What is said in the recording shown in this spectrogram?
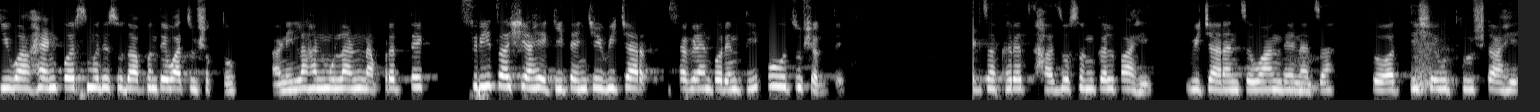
किंवा हँड पर्समध्ये सुद्धा आपण ते वाचू शकतो. आणि लहान मुलांना प्रत्येक स्त्रीच अशी आहे की त्यांचे विचार सगळ्यांपर्यंत ती पोहोचू शकते. खरंच हा जो संकल्प आहे विचारांचं वाण देण्याचा तो अतिशय उत्कृष्ट आहे.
